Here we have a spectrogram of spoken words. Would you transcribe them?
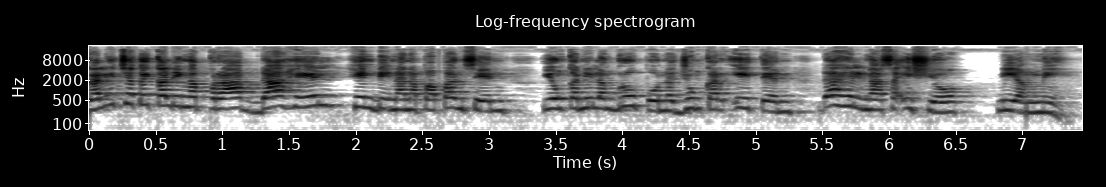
galit siya kay Kalinga Prab dahil hindi na napapansin yung kanilang grupo na Jungkar Iten dahil nga sa isyo ni Yang Mi.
